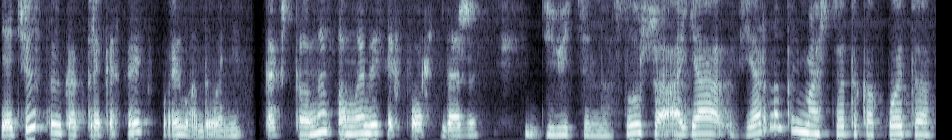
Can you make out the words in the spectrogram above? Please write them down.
я чувствую, как прикасаюсь к своей ладони. Так что она со мной до сих пор даже. Удивительно. Слушай, а я верно понимаю, что это какой-то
